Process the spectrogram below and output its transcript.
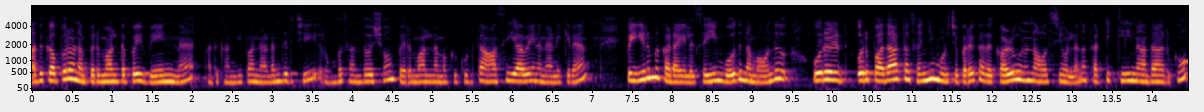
அதுக்கப்புறம் நான் பெருமாள்கிட்ட போய் வேண்டினேன் அது கண்டிப்பாக நடந்துருச்சு. ரொம்ப சந்தோஷம். பெருமாள் நமக்கு கொடுத்த ஆசையாகவே நான் நினைக்கிறேன். இப்போ இரும்பு கடாயில் செய்யும்போது நம்ம வந்து ஒரு ஒரு பதார்த்தம் செஞ்சு முடித்த பிறகு அதை கழுவணும்னு அவசியம் இல்லைங்க. சட்டி க்ளீனாக தான் இருக்கும்.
